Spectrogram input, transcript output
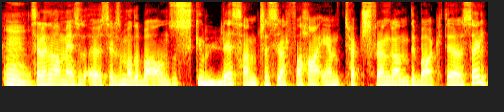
Selv om det var Mesut Özil som hadde ballen, så skulle Sanchez i hvert fall ha en touch før han ga den tilbake til Özil.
